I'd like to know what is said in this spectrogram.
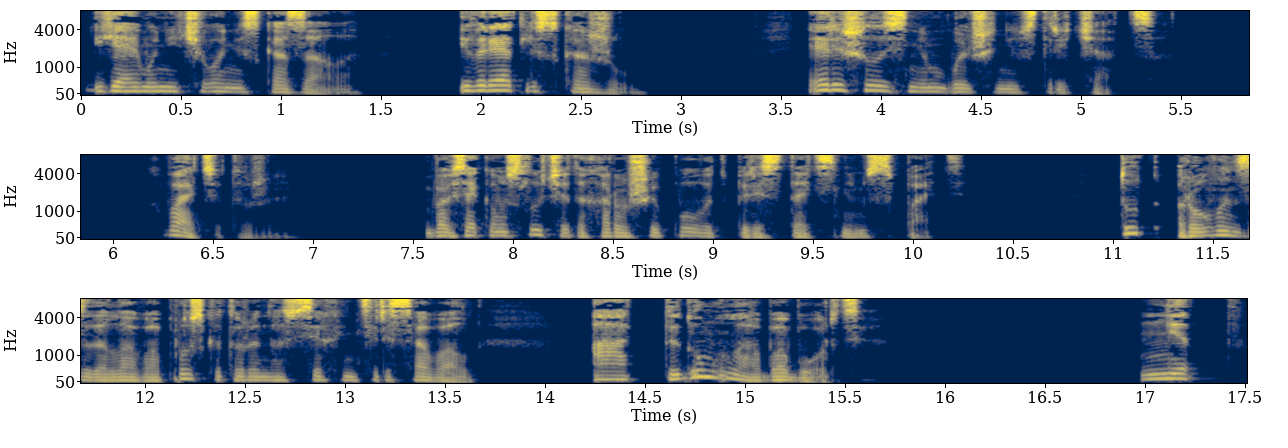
я ему ничего не сказала, и вряд ли скажу. Я решила с ним больше не встречаться». Хватит уже. Во всяком случае, это хороший повод перестать с ним спать. Тут Рован задала вопрос, который нас всех интересовал. «А ты думала об аборте?» «Нет,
